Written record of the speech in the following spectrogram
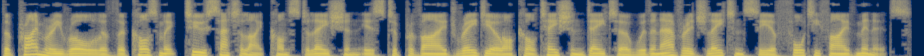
The primary role of the Cosmic 2 satellite constellation is to provide radio occultation data with an average latency of 45 minutes.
